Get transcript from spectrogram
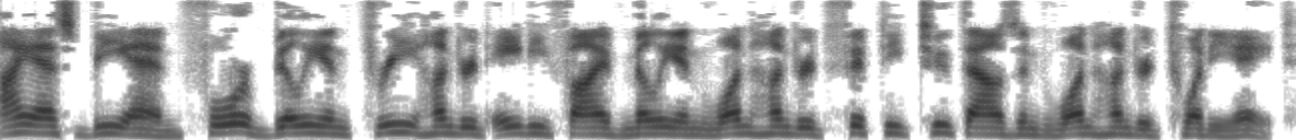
ISBN 4385152128.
